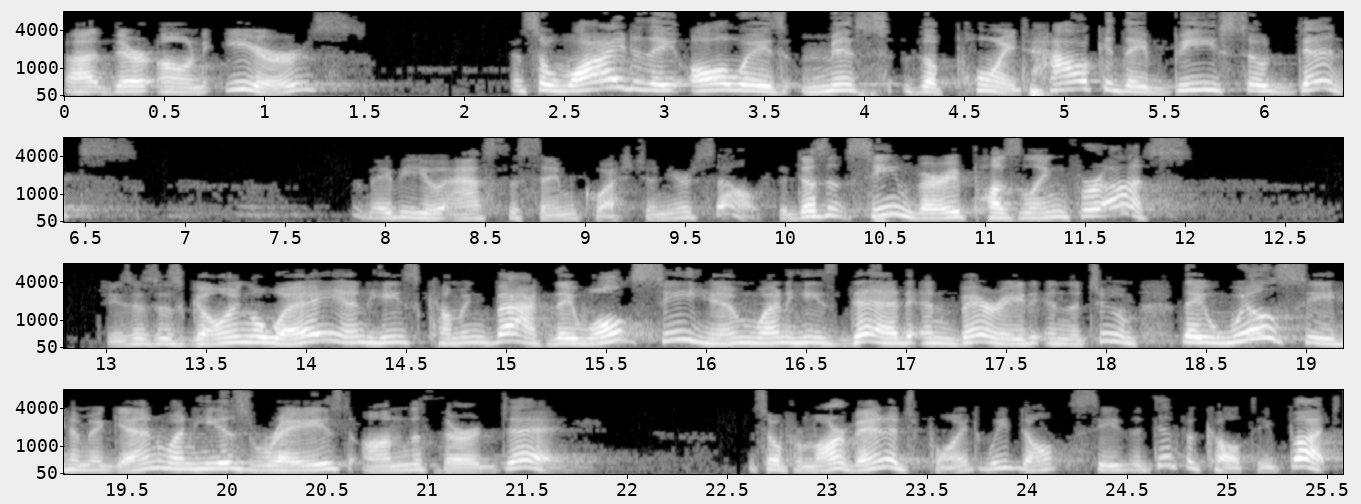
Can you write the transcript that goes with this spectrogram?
uh, their own ears. And so, why do they always miss the point? How could they be so dense? Maybe you ask the same question yourself. It doesn't seem very puzzling for us. Jesus is going away and he's coming back. They won't see him when he's dead and buried in the tomb. They will see him again when he is raised on the third day. So, from our vantage point, we don't see the difficulty. But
